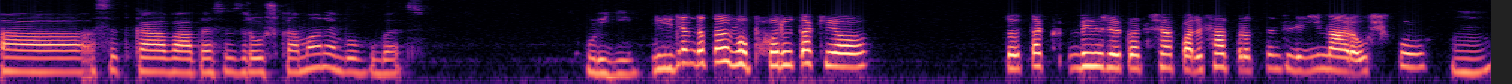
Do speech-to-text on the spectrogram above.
A setkáváte se s rouškama nebo vůbec? U lidí? Když jdem do toho obchodu, tak jo. To tak bych řekla třeba 50% lidí má roušku, hmm.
